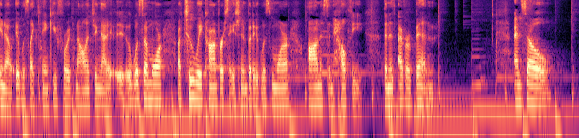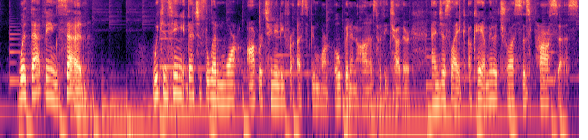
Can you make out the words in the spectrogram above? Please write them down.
you know, it was like, thank you for acknowledging that. It, it was a more, a two way conversation, but it was more honest and healthy than it's ever been. And so, with that being said, we continue that just led more opportunity for us to be more open and honest with each other and just like okay i'm going to trust this process.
